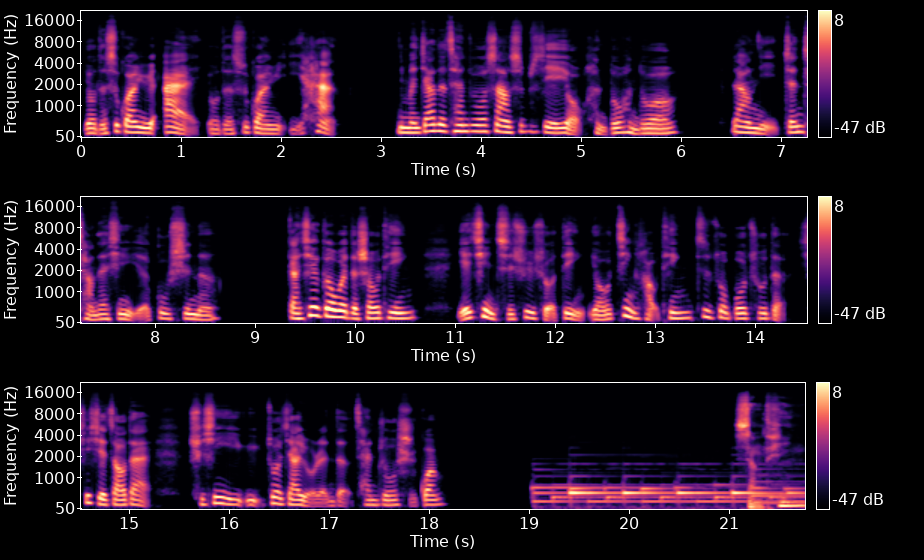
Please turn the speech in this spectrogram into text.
有的是关于爱，有的是关于遗憾。你们家的餐桌上是不是也有很多很多让你珍藏在心里的故事呢？感谢各位的收听，也请持续锁定由静好听制作播出的《谢谢招待》瞿欣怡与作家友人的餐桌时光。想听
